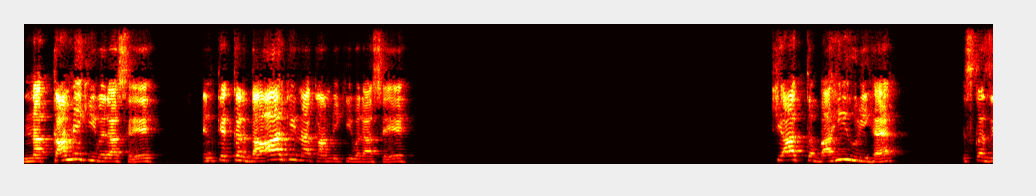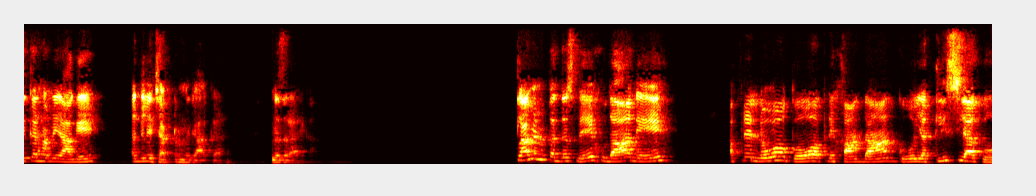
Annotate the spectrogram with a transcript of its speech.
नाकामी की वजह से, इनके किरदार की नाकामी की वजह से क्या तबाही हुई है? इसका ज़िक्र हमें आगे अगले चैप्टर में जाकर नज़र आएगा। कलाम मुकदस में खुदा ने अपने लोगों को, अपने खानदान को, या क्लिसिया को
